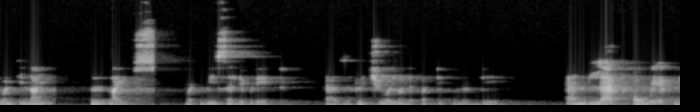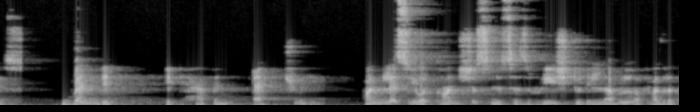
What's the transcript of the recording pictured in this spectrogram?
29th nights. But we celebrate as ritual on a particular day and lack awareness. When did it happen actually? unless your consciousness has reached to the level of Hazrat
